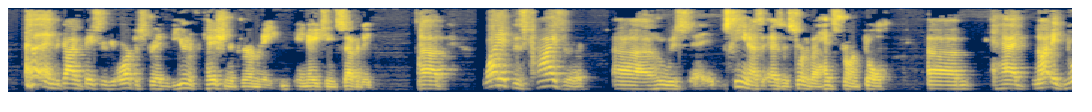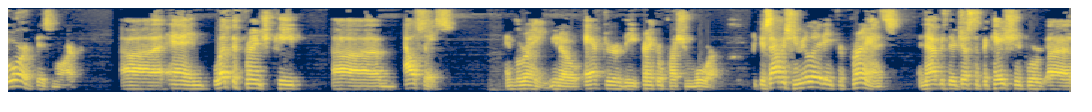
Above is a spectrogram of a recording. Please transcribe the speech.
and the guy who basically orchestrated the unification of Germany in 1870. Uh, what if this Kaiser, uh, who was uh, seen as, as a sort of a headstrong dolt, um, had not ignored Bismarck uh, and let the French keep um, Alsace and Lorraine, you know, after the Franco-Prussian War, because that was humiliating for France, and that was their justification for uh,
